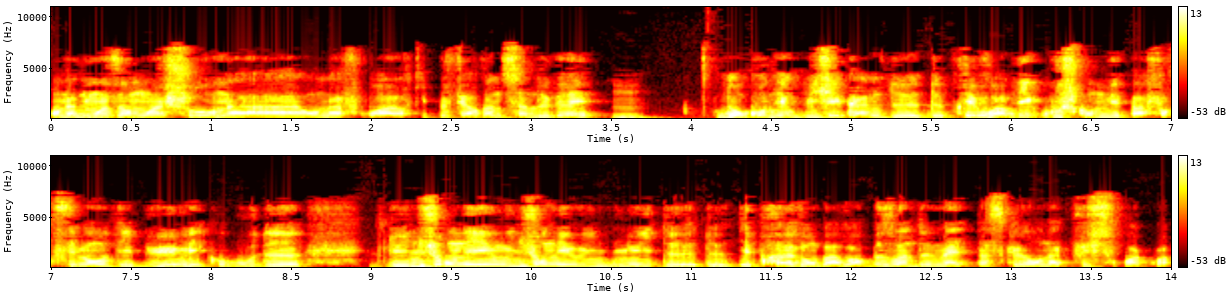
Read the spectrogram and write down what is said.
on a de moins en moins chaud, on a, on a froid alors qu'il peut faire 25 degrés. Mm. Donc on est obligé quand même de, de prévoir des couches qu'on ne met pas forcément au début, mais qu'au bout d'une journée ou une journée ou une nuit d'épreuve, on va avoir besoin de mettre parce qu'on a plus froid, quoi.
